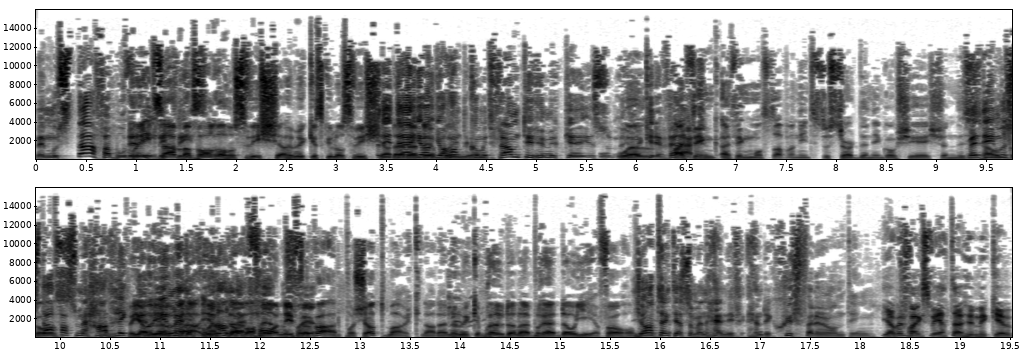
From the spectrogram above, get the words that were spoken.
Men Mustafa borde Skitsamma, rimligtvis... bara hon swishar. Hur mycket skulle hon swisha? Det är det där enda jag, jag har inte kommit fram till hur mycket, hur Well, mycket det är I värt. think I think Mustafa needs to start the negotiation. This Men is det är Mustafa goes. som är hallick. Men jag, det jag, är undrar, jag undrar vad har ni för värd på köttmarknaden? Hur mycket brudarna är beredda att ge för honom? Jag tänkte som en Henrik, Henrik Schyffert eller någonting. Jag vill faktiskt veta, hur mycket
